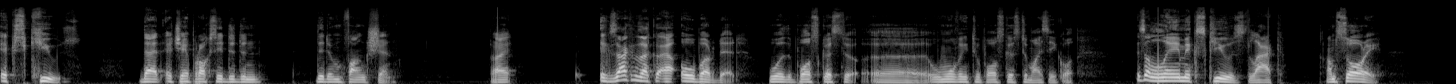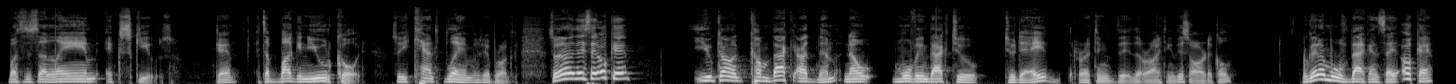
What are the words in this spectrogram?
excuse that HA proxy didn't didn't function. Right? Exactly like uh, Uber did with Postgres to uh, moving to Postgres to MySQL. It's a lame excuse, Slack. I'm sorry but it's a lame excuse. Okay, it's a bug in your code, so you can't blame your product. So now they said, okay, you can come back at them. Now moving back to today, writing the, the, writing this article, we're gonna move back and say, okay,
